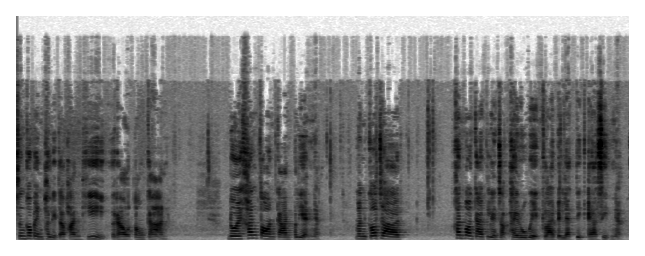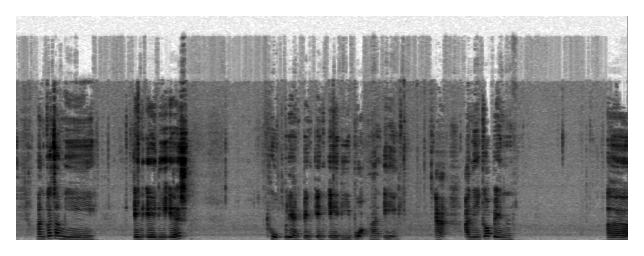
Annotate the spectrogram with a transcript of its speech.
ซึ่งก็เป็นผลิตภัณฑ์ที่เราต้องการ โดยขั้นตอนการเปลี่ยนเนี่ย มันก็จะขั้นตอนการเปลี่ยนจากไพรูเวทกลายเป็นแลคติกแอซิดเนี่ย มันก็จะมี NADH ถูกเปลี่ยนเป็น NAD บวกนั่นเอง อันนี้ก็เป็นเอ่อ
